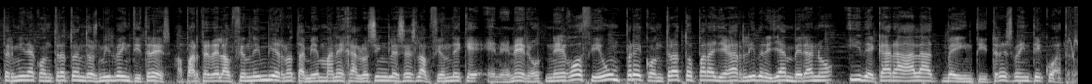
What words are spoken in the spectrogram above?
termina contrato en 2023. Aparte de la opción de invierno, también manejan los ingleses la opción de que en enero negocie un precontrato para llegar libre ya en verano y de cara a la 23-24.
